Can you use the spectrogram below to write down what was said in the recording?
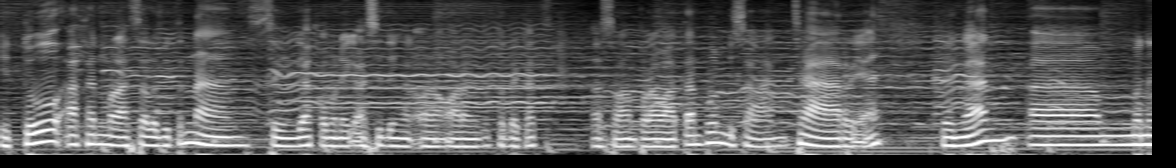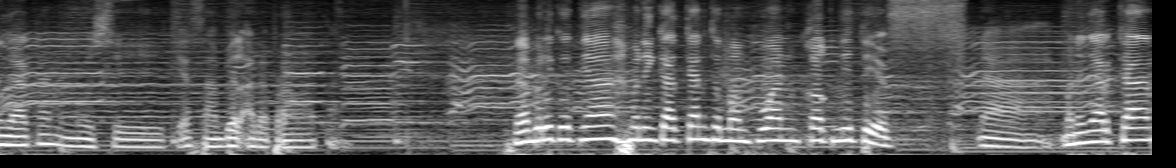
itu akan merasa lebih tenang sehingga komunikasi dengan orang-orang terdekat eh, selama perawatan pun bisa lancar ya dengan um, mendengarkan musik ya sambil ada perawatan. Dan berikutnya meningkatkan kemampuan kognitif. Nah, mendengarkan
